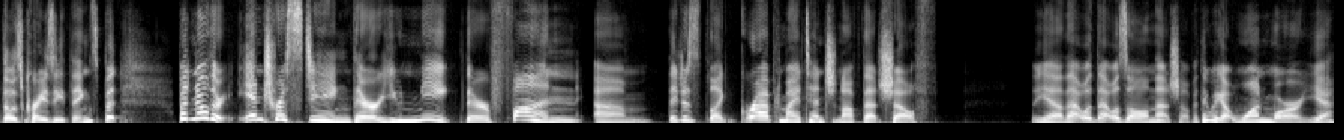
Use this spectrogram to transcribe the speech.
those crazy things, but but no, they're interesting. They're unique. They're fun. Um, they just like grabbed my attention off that shelf. Yeah, that was that was all on that shelf. I think we got one more. Yeah,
